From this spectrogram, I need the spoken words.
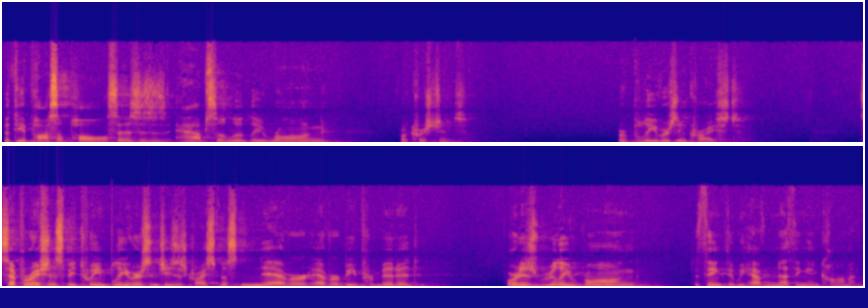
But the Apostle Paul says this is absolutely wrong for Christians, for believers in Christ. Separations between believers in Jesus Christ must never, ever be permitted, for it is really wrong to think that we have nothing in common.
